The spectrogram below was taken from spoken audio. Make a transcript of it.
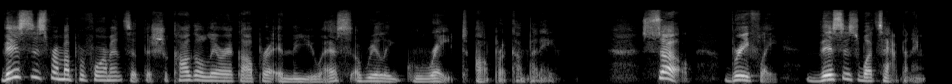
This is from a performance at the Chicago Lyric Opera in the U.S., a really great opera company. So, briefly, this is what's happening.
